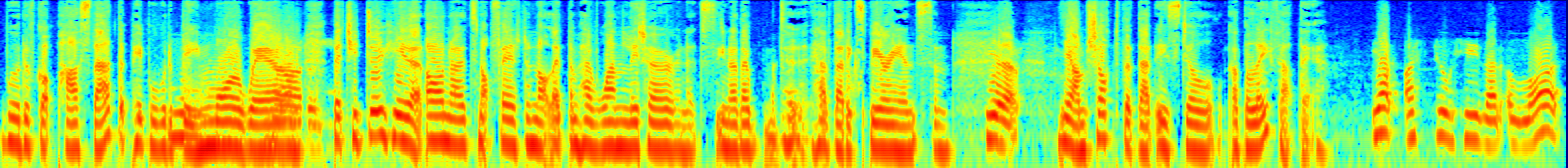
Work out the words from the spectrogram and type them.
would have got past that, that people would have mm. been more aware. No. but you do hear that, oh, no, it's not fair to not let them have one litter and it's, you know, they to have that experience. And yeah. Yeah, I'm shocked that that is still a belief out there. Yep, I still hear that a lot.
